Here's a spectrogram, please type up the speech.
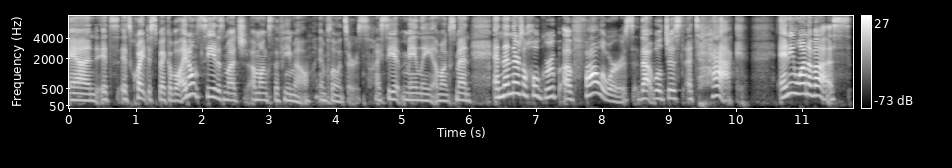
and it's it's quite despicable. I don't see it as much amongst the female influencers. I see it mainly amongst men. And then there's a whole group of followers that will just attack any one of us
